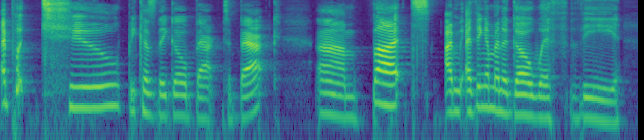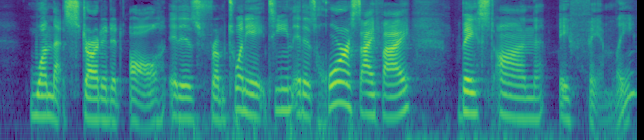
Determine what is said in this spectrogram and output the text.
I put two because they go back to back. Um, but I'm I think I'm gonna go with the one that started it all. It is from 2018. It is horror sci-fi based on a family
